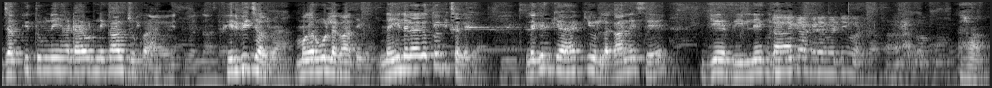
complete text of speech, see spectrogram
जबकि तुमने यहाँ डायोड निकाल चुका है। तो फिर भी चल रहा है मगर वो लगा देगा। नहीं लगाएगा तो भी चलेगा। लेकिन क्या है कि वो लगाने से ये रिले का का ग्रेविटी बढ़ जाता है। हाँ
